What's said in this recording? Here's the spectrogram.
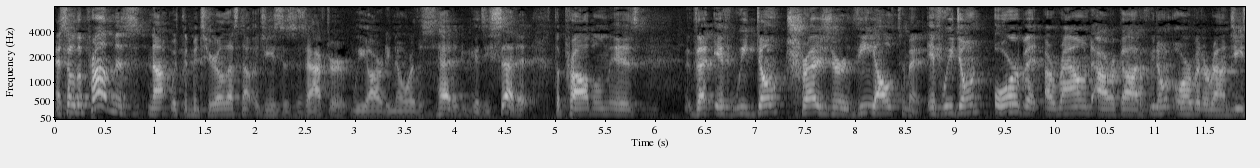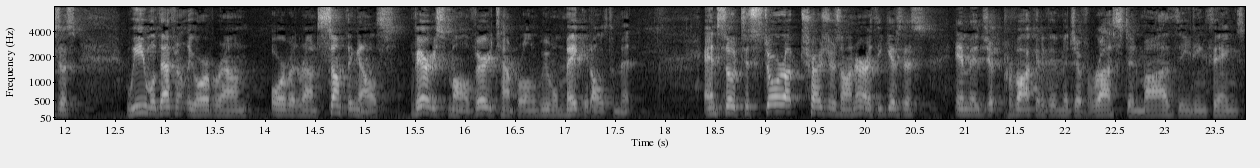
And so the problem is not with the material. That's not what Jesus is after. We already know where this is headed because he said it. The problem is that if we don't treasure the ultimate, if we don't orbit around our God, if we don't orbit around Jesus, we will definitely orbit around, orbit around something else, very small, very temporal, and we will make it ultimate. And so to store up treasures on earth, he gives this image, provocative image of rust and moths eating things.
